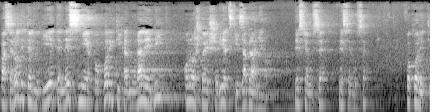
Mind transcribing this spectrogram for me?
Pa se roditelju dijete ne smije pokoriti kad mu naredi ono što je šerijetski zabranjeno. Ne smije mu se, ne smije mu se pokoriti.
